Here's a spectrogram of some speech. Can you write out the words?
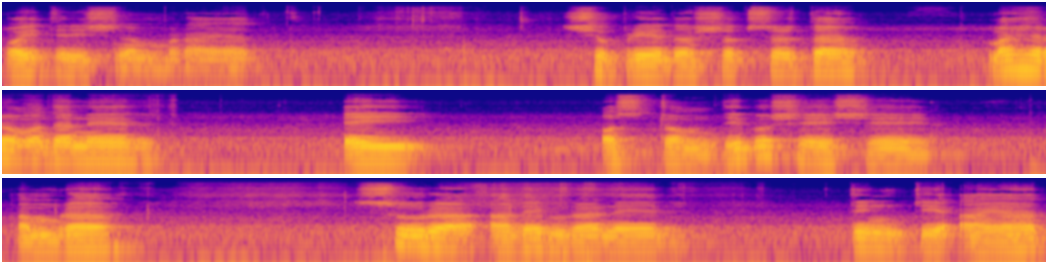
পঁয়ত্রিশ নম্বর আয়াত। সুপ্রিয় দর্শক শ্রোতা, মাহে রমাদানের এই অষ্টম দিবসে এসে আমরা সুরা আল ইমরানের তিনটি আয়াত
